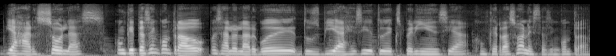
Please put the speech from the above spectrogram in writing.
viajar solas. ¿Con qué te has encontrado pues a lo largo de tus viajes y de tu experiencia? ¿Con qué razones te has encontrado?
